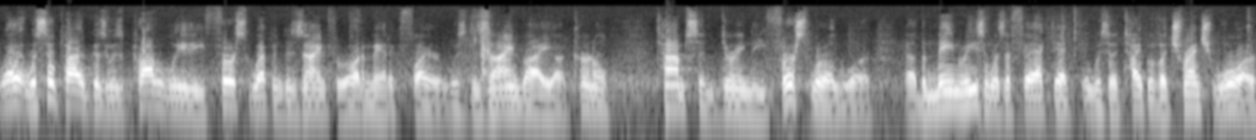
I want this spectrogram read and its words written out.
Well, it was so popular because it was probably the first weapon designed for automatic fire. It was designed by uh, Colonel Thompson during the First World War. Uh, the main reason was the fact that it was a type of a trench war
